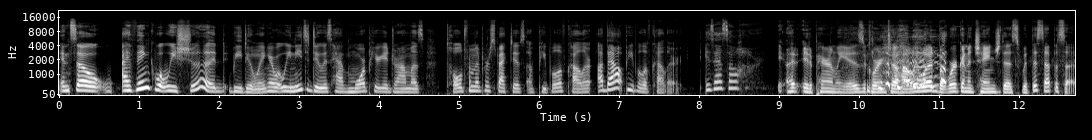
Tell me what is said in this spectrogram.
And so I think what we should be doing, or what we need to do, is have more period dramas told from the perspectives of people of color about people of color. Is that so hard? It, it apparently is, according to Hollywood, but we're going to change this with this episode.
